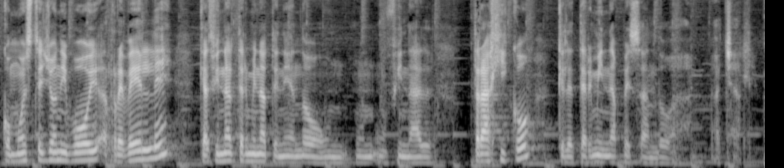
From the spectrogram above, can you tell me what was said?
como este Johnny Boy rebelde, que al final termina teniendo un, final trágico que le termina pesando a Charlie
